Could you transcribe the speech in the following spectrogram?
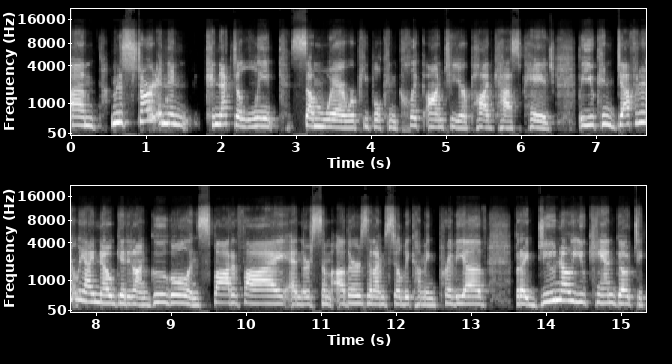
um, I'm going to start and then connect a link somewhere where people can click onto your podcast page. But you can definitely, I know, get it on Google and Spotify, and there's some others that I'm still becoming privy of. But I do know you can go to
